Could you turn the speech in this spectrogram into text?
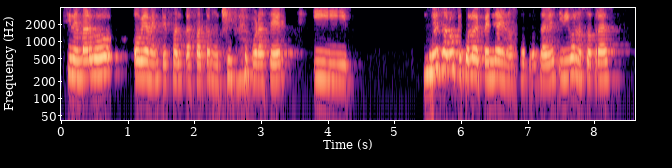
Sin embargo, obviamente falta, falta muchísimo por hacer y no es algo que solo dependa de nosotros, ¿sabes? Y digo nosotras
